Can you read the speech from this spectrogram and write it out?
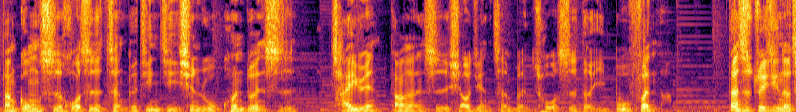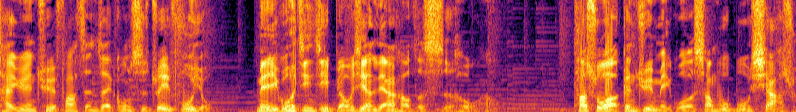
当公司或是整个经济陷入困顿时，裁员当然是削减成本措施的一部分啊。但是最近的裁员却发生在公司最富有、美国经济表现良好的时候哈。他说啊，根据美国商务部下属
